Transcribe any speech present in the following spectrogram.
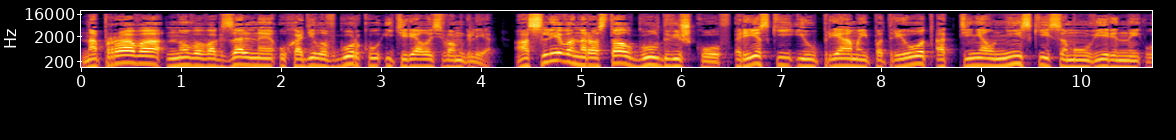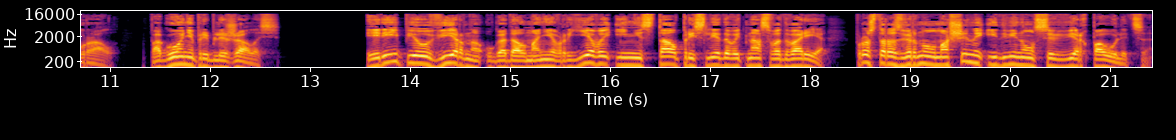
Направо нововокзальная уходила в горку и терялась во мгле. А слева нарастал гул движков, резкий и упрямый патриот оттенял низкий самоуверенный Урал. Погоня приближалась. Эрипио верно угадал маневр Евы и не стал преследовать нас во дворе, просто развернул машины и двинулся вверх по улице.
